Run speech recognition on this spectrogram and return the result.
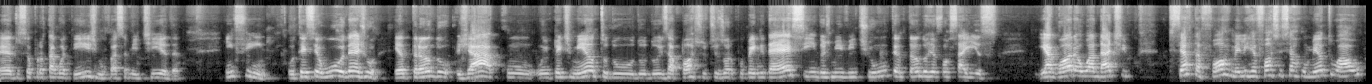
é, do seu protagonismo com essa medida. Enfim, o TCU, né, Ju, entrando já com o impedimento do, do, dos aportes do Tesouro para o BNDES em 2021, tentando reforçar isso. E agora o Haddad, de certa forma, ele reforça esse argumento ao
